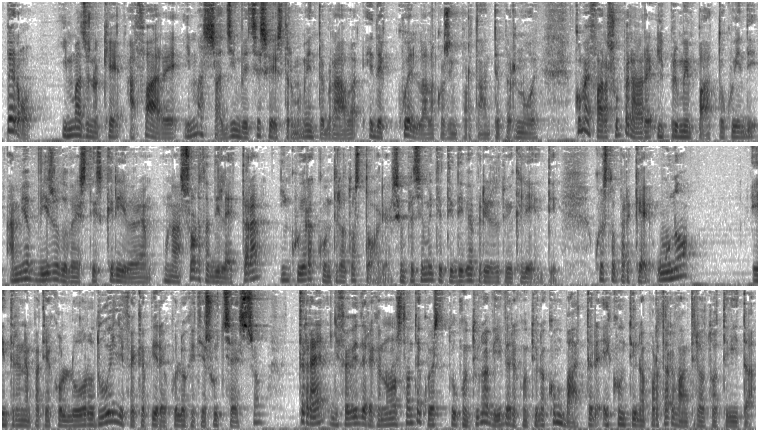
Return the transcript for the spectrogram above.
Però Immagino che a fare i massaggi invece sei estremamente brava ed è quella la cosa importante per noi. Come fare a superare il primo impatto? Quindi, a mio avviso, dovresti scrivere una sorta di lettera in cui racconti la tua storia, semplicemente ti devi aprire ai tuoi clienti. Questo perché, uno, entri in empatia con loro, due, gli fai capire quello che ti è successo, tre, gli fai vedere che nonostante questo tu continui a vivere, continui a combattere e continui a portare avanti la tua attività.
